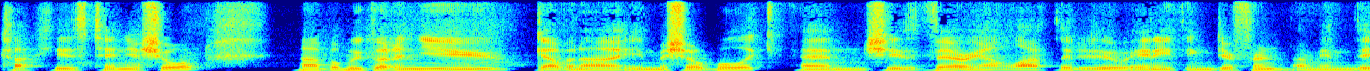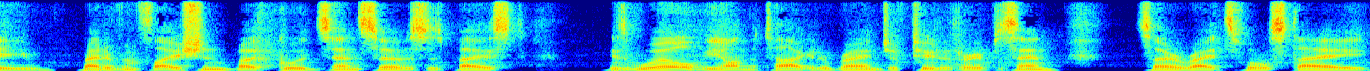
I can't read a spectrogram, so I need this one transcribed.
cut his tenure short. Uh, but we've got a new governor in Michelle Bullock, and she's very unlikely to do anything different. I mean, the rate of inflation, both goods and services based, is well beyond the targeted range of 2 to 3%. So rates will stay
